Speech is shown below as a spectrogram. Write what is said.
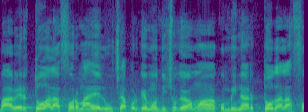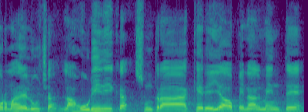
Va a haber todas las formas de lucha porque hemos dicho que vamos a combinar todas las formas de lucha, la jurídica, Suntra querellado penalmente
